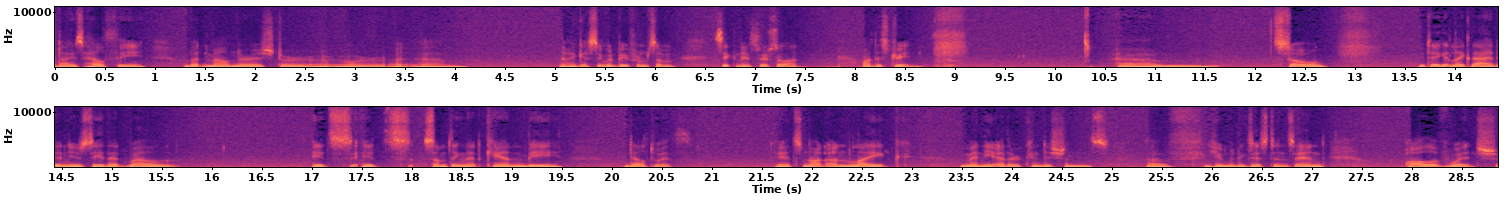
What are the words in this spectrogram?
dies healthy but malnourished or, or, or uh, um, no, I guess it would be from some sickness or so on on the street. Um, so you take it like that, and you see that well, it's it's something that can be dealt with. It's not unlike many other conditions of human existence, and all of which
